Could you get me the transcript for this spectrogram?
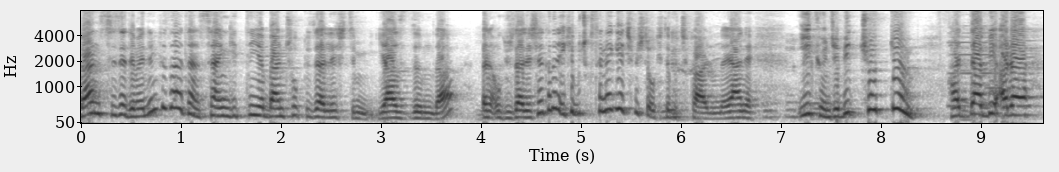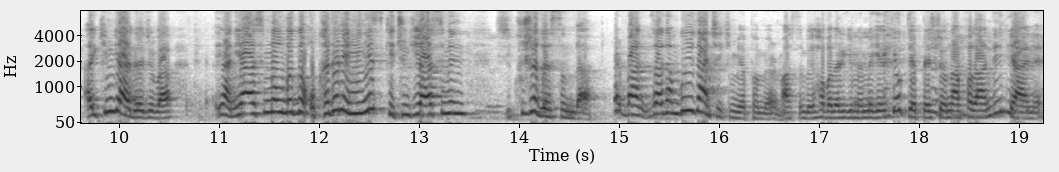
ben size demedim ki zaten sen gittin ya ben çok güzelleştim yazdığımda. Ben o güzelleşene kadar iki buçuk sene geçmişti o kitabı çıkardığımda. Yani ilk önce bir çöktüm. Hatta bir ara ay kim geldi acaba? Yani Yasemin olmadığına o kadar eminiz ki çünkü Yasemin Kuşadası'nda. Ben zaten bu yüzden çekim yapamıyorum aslında böyle havalara girmeme gerek yok depresyondan falan değil yani.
